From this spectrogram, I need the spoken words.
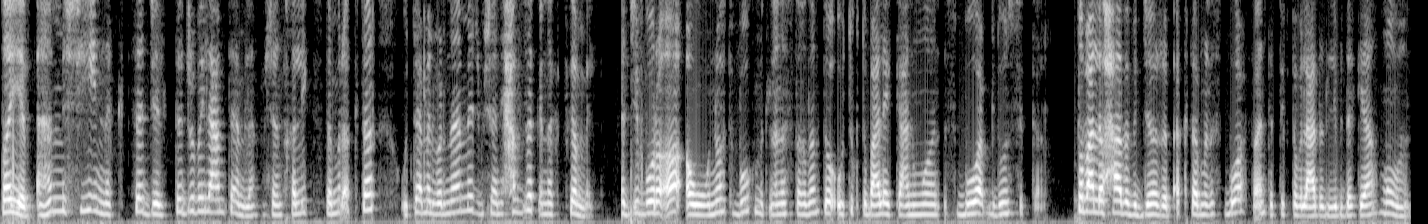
طيب أهم شي إنك تسجل التجربة اللي عم تعملها مشان تخليك تستمر أكتر وتعمل برنامج مشان يحفزك إنك تكمل. تجيب ورقة أو notebook مثل أنا استخدمته وتكتب عليه كعنوان أسبوع بدون سكر. طبعا لو حابب تجرب أكتر من أسبوع فأنت بتكتب العدد اللي بدك إياه مو مهم.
